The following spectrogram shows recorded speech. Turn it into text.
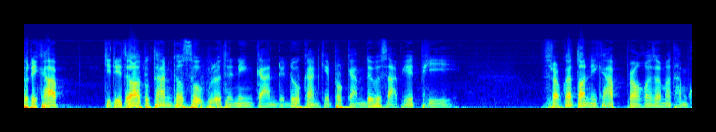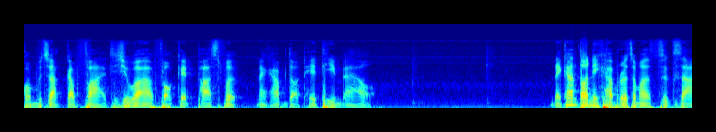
สวัสดีครับยินดีต้อนรับทุกท่านเข้าสู่วิดีโอเทรนนิ่งการเรียนรู้การเขียนโปรแกรมด้วยภาษา PHP สำหรับขั้นตอนนี้ครับ เราก็จะมาทำความรู้จักกับไฟล์ที่ชื่อว่า forget password นะครับ .html ในขั้นตอนนี้ครับ เราจะมาศึกษา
